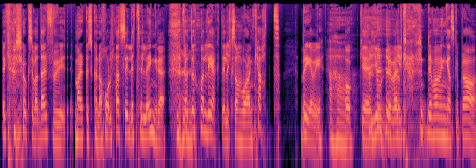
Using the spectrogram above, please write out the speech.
Det kanske också var därför Marcus kunde hålla sig lite längre. För då lekte liksom våran katt bredvid. Aha. Och eh, gjorde väl kanske, det var en ganska bra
